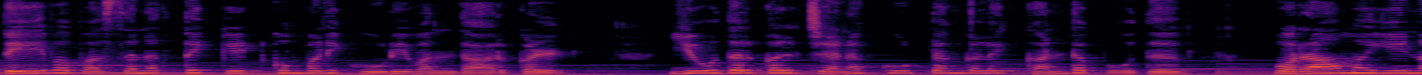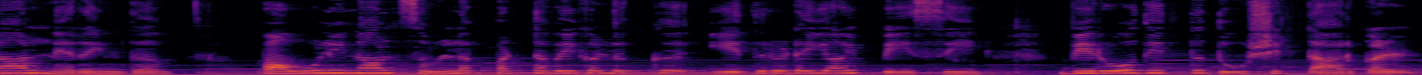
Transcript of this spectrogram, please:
தேவ வசனத்தை கேட்கும்படி கூடி வந்தார்கள். யூதர்கள் ஜனக்கூட்டங்களை கண்டபோது பொறாமையினால் நிறைந்து பவுலினால் சொல்லப்பட்டவைகளுக்கு எதிரடையாய் பேசி விரோதித்து தூஷித்தார்கள்.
